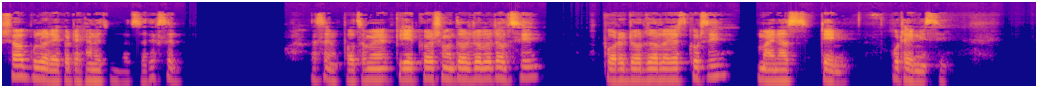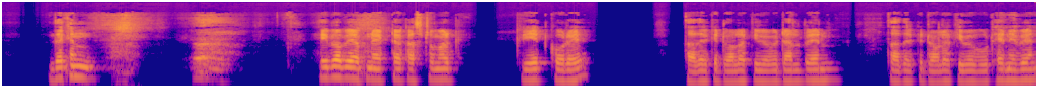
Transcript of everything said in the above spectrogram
সবগুলো রেকর্ড এখানে চলে আসছে, দেখছেন? দেখছেন? প্রথমে ক্রিয়েট করার সময় দশ ডলার ডালছি পরে দশ ডলার করছি মাইনাস টেন উঠে নিছি দেখেন, এইভাবে আপনি একটা কাস্টমার ক্রিয়েট করে তাদেরকে ডলার কীভাবে ডালবেন তাদেরকে ডলার কীভাবে উঠে নেবেন,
